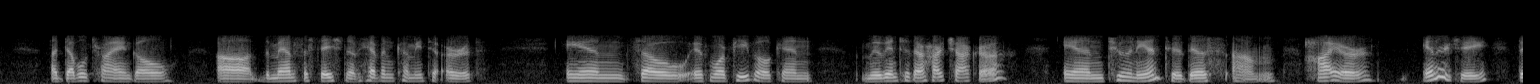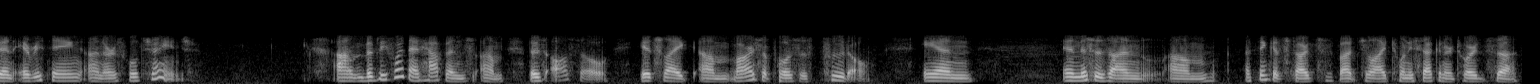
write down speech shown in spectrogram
a double triangle, uh, the manifestation of heaven coming to earth. And so if more people can move into their heart chakra and tune into this um, higher energy, then everything on earth will change. Um, but before that happens, um, there's also it's like um, Mars opposes Pluto, and and this is on um, I think it starts about July 22nd or towards uh,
